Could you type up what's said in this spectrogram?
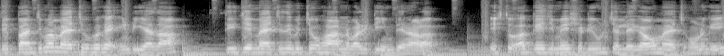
ਤੇ ਪੰਜਵਾਂ ਮੈਚ ਹੋਵੇਗਾ ਇੰਡੀਆ ਦਾ, ਤੀਜੇ ਮੈਚ ਦੇ ਵਿੱਚੋਂ ਹਾਰਨ ਵਾਲੀ ਟੀਮ ਦੇ ਨਾਲ। ਇਸ ਤੋਂ ਅੱਗੇ ਜਿਵੇਂ ਸ਼ਡਿਊਲ ਚੱਲੇਗਾ ਉਹ ਮੈਚ ਹੋਣਗੇ।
